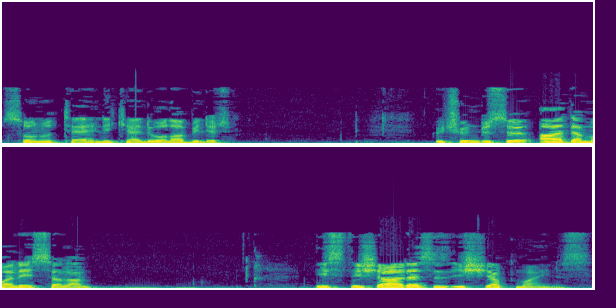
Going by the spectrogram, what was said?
sonu tehlikeli olabilir. Üçüncüsü Adem aleyhisselam istişaresiz iş yapmayınız.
